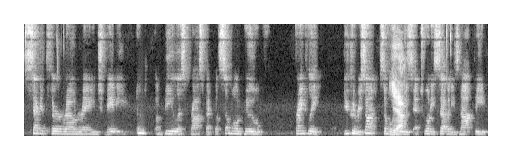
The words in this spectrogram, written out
second, third round range, maybe a B list prospect, but someone who, frankly, you could resign. Someone Yeah. who is at 27, he's not the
